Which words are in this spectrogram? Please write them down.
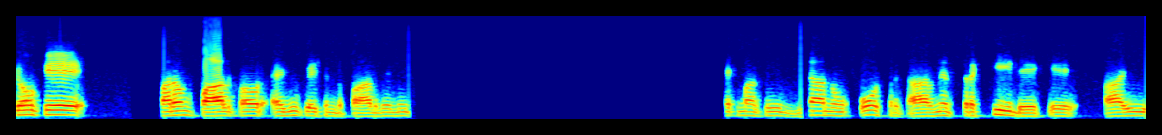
ਕਿਉਂਕਿ ਪਰਮਪਾਲ ਕੌਰ ਐਜੂਕੇਸ਼ਨ ਡਿਪਾਰਟਮੈਂਟ ਦੇ ਮਹਿਕਮਾ ਸੀ, ਜਿਨ੍ਹਾਂ ਨੂੰ ਉਹ ਸਰਕਾਰ ਨੇ ਤਰੱਕੀ ਦੇ ਕੇ ਆਈ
